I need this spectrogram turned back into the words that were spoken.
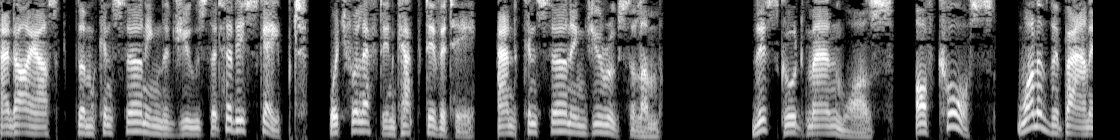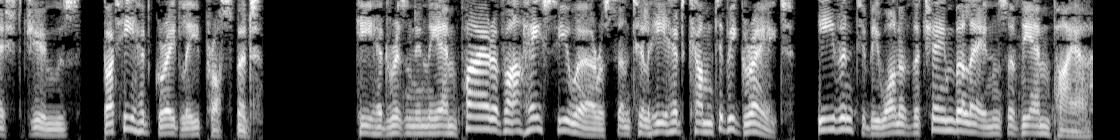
and I asked them concerning the Jews that had escaped, which were left in captivity and concerning Jerusalem. This good man was, of course, one of the banished Jews, but he had greatly prospered. He had risen in the empire of Ahasuerus until he had come to be great, even to be one of the chamberlains of the empire.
